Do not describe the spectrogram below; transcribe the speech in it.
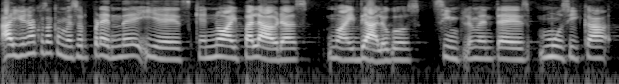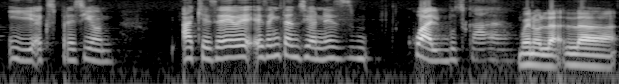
hay una cosa que me sorprende y es que no hay palabras, no hay diálogos, simplemente es música y expresión. ¿A qué se debe? ¿Esa intención es cuál buscada? Bueno, la,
